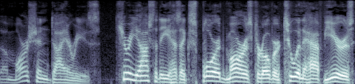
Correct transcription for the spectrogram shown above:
The Martian Diaries. Curiosity has explored Mars for over two and a half years.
